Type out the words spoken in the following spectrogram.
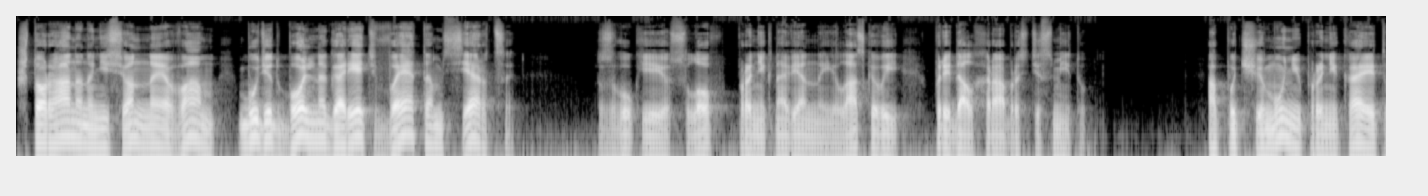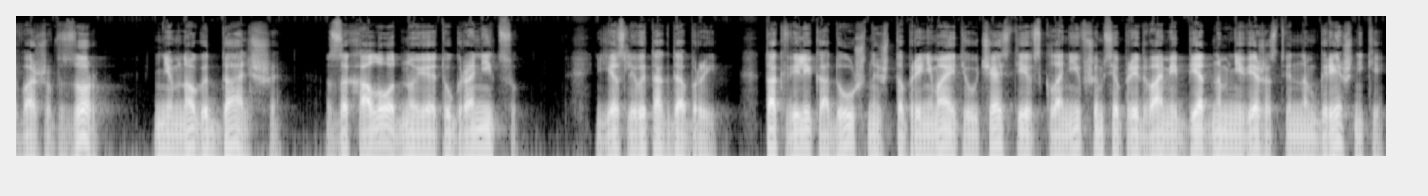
что рана, нанесенная вам, будет больно гореть в этом сердце». Звук ее слов, проникновенный и ласковый, придал храбрости Смиту а почему не проникает ваш взор немного дальше, за холодную эту границу? Если вы так добры, так великодушны, что принимаете участие в склонившемся пред вами бедном невежественном грешнике,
